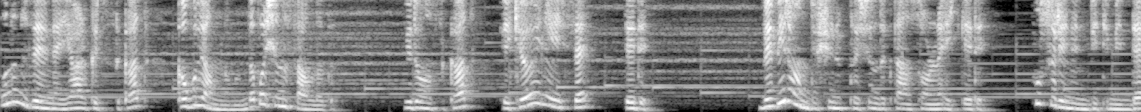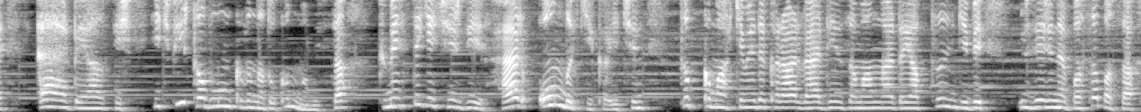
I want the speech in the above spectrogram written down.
Bunun üzerine yargıç Scott kabul anlamında başını salladı. Bidon Scott peki öyleyse dedi. Ve bir an düşünüp taşındıktan sonra ekledi. Bu sürenin bitiminde eğer beyaz diş hiçbir tavuğun kılına dokunmamışsa kümeste geçirdiği her 10 dakika için tıpkı mahkemede karar verdiğin zamanlarda yaptığın gibi üzerine basa basa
